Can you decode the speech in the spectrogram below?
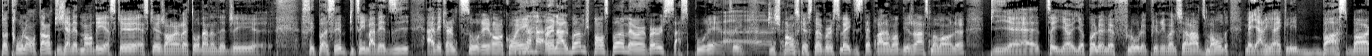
pas trop longtemps, puis j'avais demandé est-ce que est-ce que genre un retour dans notre J euh, c'est possible? Puis tu sais, il m'avait dit avec un petit sourire en coin, un album, je pense pas, mais un verse, ça se pourrait. tu sais. Puis je pense que ce verse-là existait probablement déjà à ce moment-là. Puis euh, tu sais, il y a, il y a pas le, le flow le plus révolutionnaire du monde, mais il arrive avec les boss bars.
